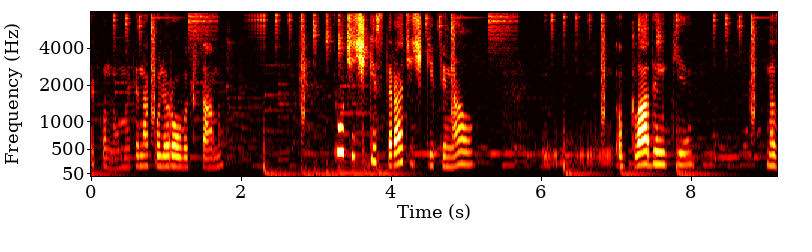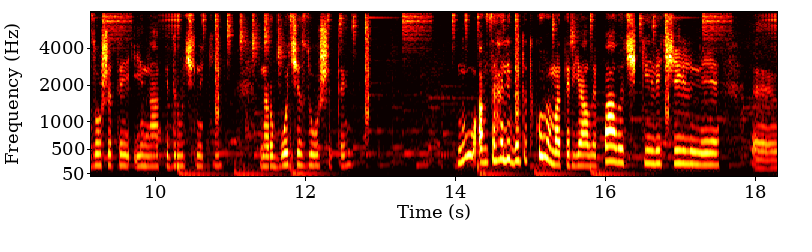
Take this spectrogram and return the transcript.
економити на кольорових саме. Ручечки, стирачечки, пінал, обкладинки на зошити і на підручники, на робочі зошити. Ну, а взагалі додаткові матеріали, палочки лічильні, е,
